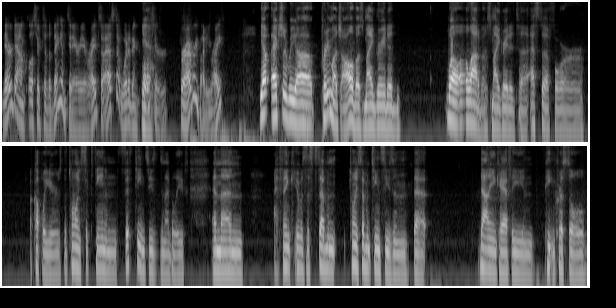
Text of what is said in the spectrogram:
they're down closer to the Binghamton area, right? So ESTA would have been closer yeah. for everybody, right? Yep, actually, we uh pretty much all of us migrated. Well, a lot of us migrated to ESTA for a couple years, the 2016 and 15 season, I believe, and then I think it was the seven, 2017 season that Donnie and Kathy and Pete and Crystal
